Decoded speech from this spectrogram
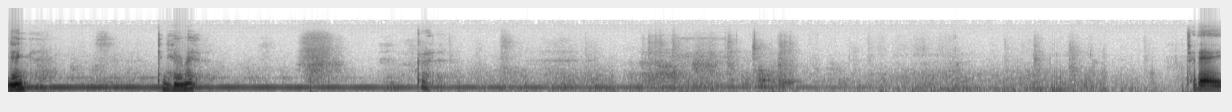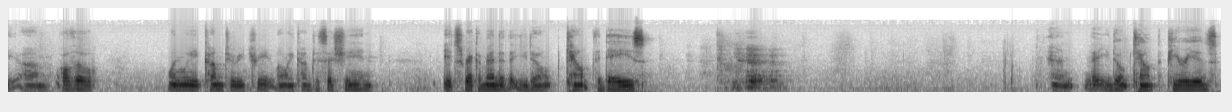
Ning? Can you hear me? Good. Today, um, although when we come to retreat, when we come to sesshin, it's recommended that you don't count the days. and that you don't count the periods.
